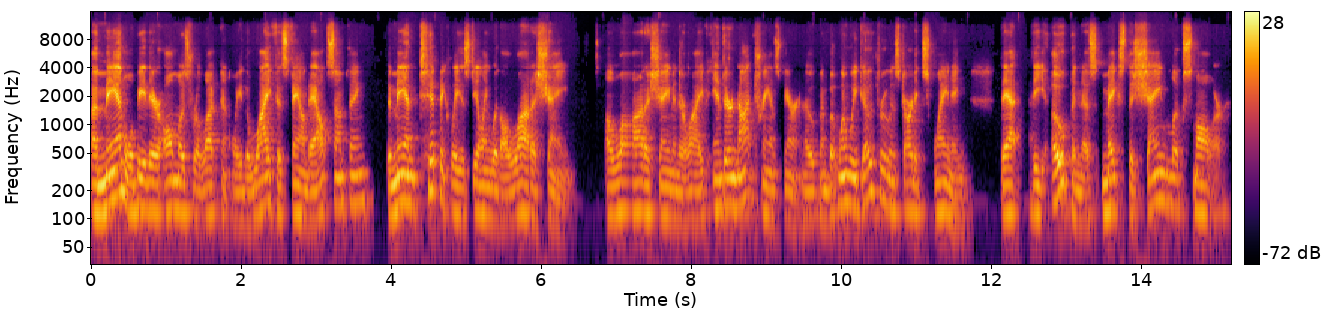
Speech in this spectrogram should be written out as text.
a man will be there almost reluctantly. The wife has found out something. The man typically is dealing with a lot of shame a lot of shame in their life and they're not transparent and open. But when we go through and start explaining that the openness makes the shame look smaller,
